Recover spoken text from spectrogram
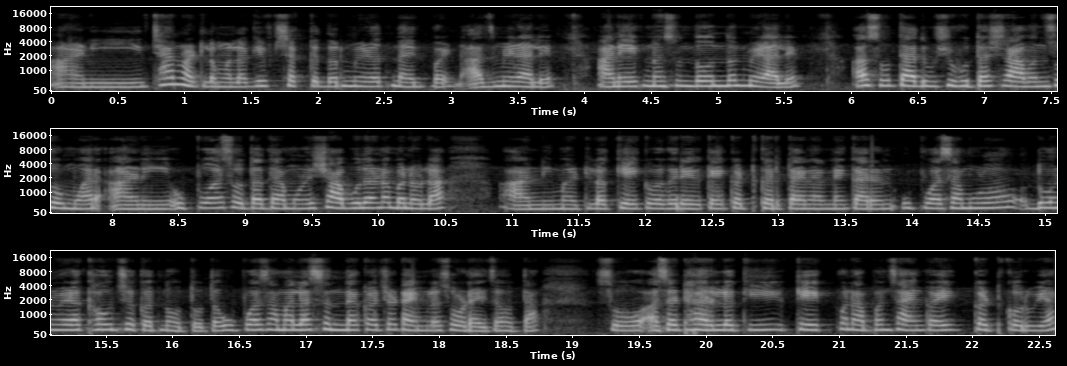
आणि छान वाटलं मला. गिफ्ट शक्यतो मिळत नाहीत पण आज मिळाले. आणि एक नसून दोन दोन मिळाले. असो त्या दिवशी होता श्रावण सोमवार आणि उपवास होता त्यामुळे साबुदाणा बनवला. आणि म्हटलं केक वगैरे काही कट करता येणार नाही कारण उपवासामुळं दोन वेळा खाऊच शकत नव्हतो. तर उपवास आम्हाला संध्याकाळच्या टाईमला सोडायचा होता. सो असं ठरलं की केक पण आपण सायंकाळी कट करूया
